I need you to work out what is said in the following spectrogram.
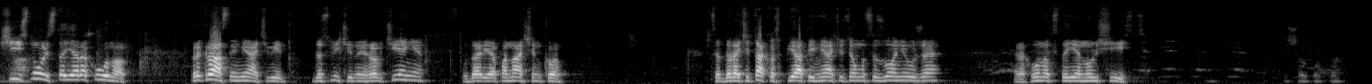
6-0 стає рахунок. Прекрасний м'яч від досвідченої гравчині. У Дар'ї Апанащенко. Це, до речі, також п'ятий м'яч у цьому сезоні вже. Рахунок стає 0-6. Пішов повтор. –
